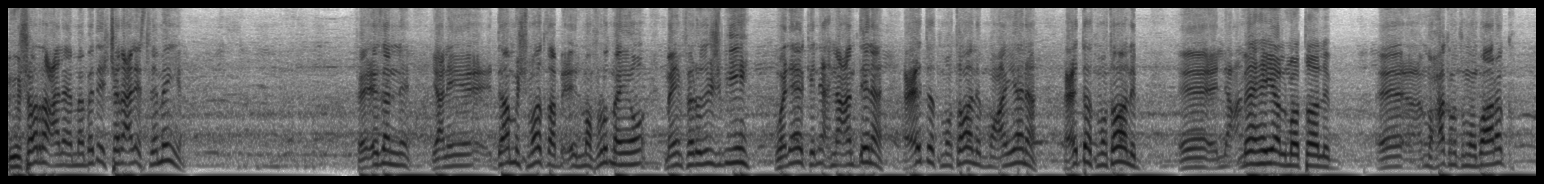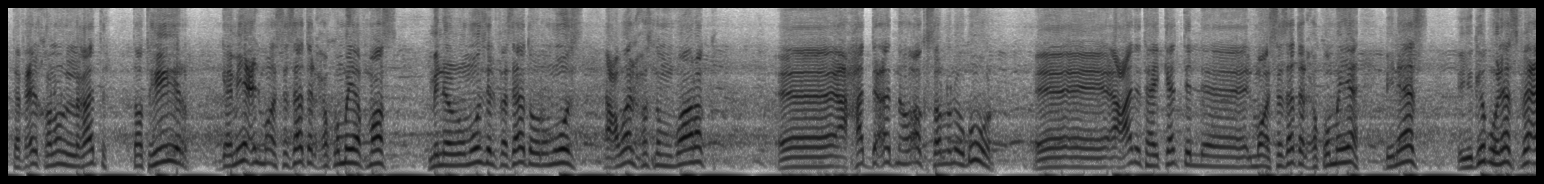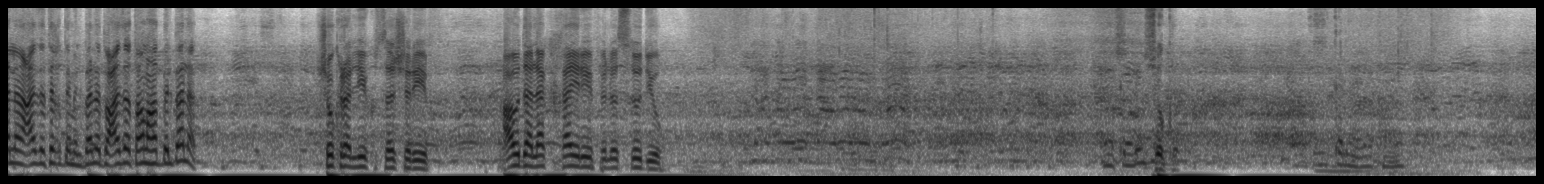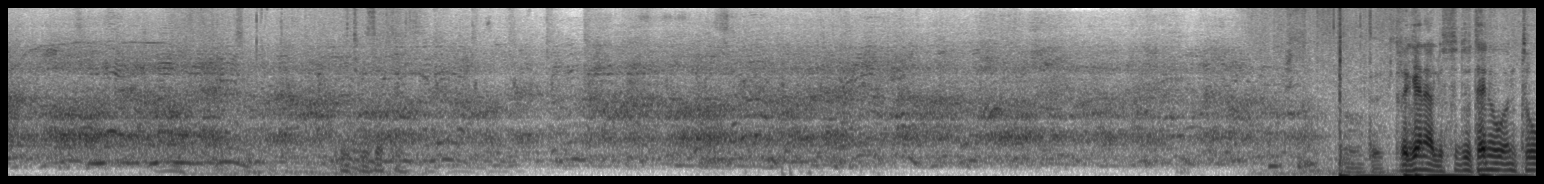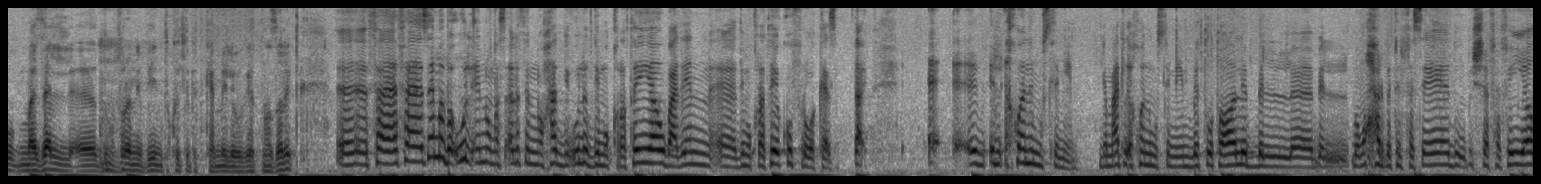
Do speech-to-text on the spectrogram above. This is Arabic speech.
بيشرع على مبادئ الشريعة الإسلامية. فاذا يعني ده مش مطلب المفروض ما ما ينفردوش بيه. ولكن إحنا عندنا عدة مطالب معينة. عدة مطالب ما هي المطالب؟ محاكمة مبارك تفعيل قانون الغدر تطهير جميع المؤسسات الحكومية في مصر من رموز الفساد ورموز أعوان حسن مبارك آه، حد أدنى وأقصى للأجور. آه، إعادة هيكلة ال- المؤسسات الحكومية بناس يجيبوا ناس فعلا عايزة تخدم البلد وعايزة تنهض بالبلد. شكرا ليك أستاذ شريف. عودة لك خيري في الاستوديو. شكرا. رجعنا الاستوديو تاني وانتوا ما زال آه، دكتورة نيفين انت كنت بتكملي وجهة نظرك. آه، فزي ما بقول انه مسألة إنه حد يقول الديمقراطية وبعدين آه، ديمقراطية كفر وكذا. طيب الإخوان المسلمين جماعة الإخوان المسلمين بتطالب بمحاربة الفساد وبالشفافية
